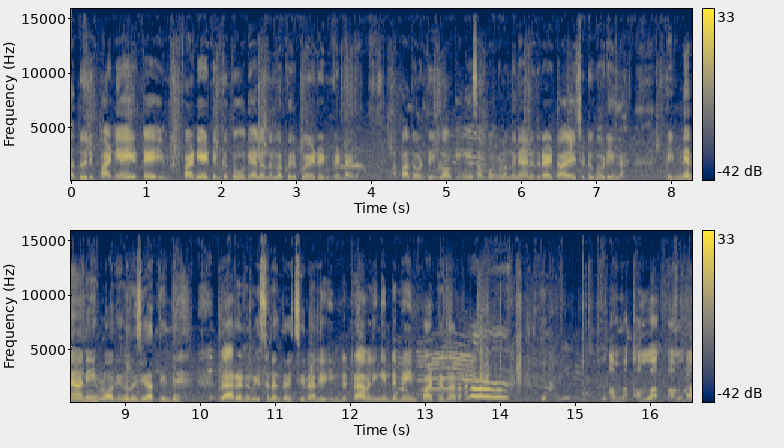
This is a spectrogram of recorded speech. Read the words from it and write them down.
അതൊരു പണിയായിട്ട് പണിയായിട്ട് എനിക്ക് തോന്നിയാലോ എന്നുള്ളൊക്കെ ഒരു പേടി എനിക്കുണ്ടായിരുന്നു. അപ്പോൾ അതുകൊണ്ട് ഈ വ്ളോഗിങ് സംഭവങ്ങളൊന്നും ഞാൻ ഇതിനായിട്ട് ആലോചിച്ചിട്ടും കൂടിയില്ല പിന്നെ ഞാൻ ഈ വ്ളോഗിംഗ് ഒന്നും ചെയ്യാത്തതിന്റെ വേറൊരു റീസൺ എന്താ വെച്ച് കഴിഞ്ഞാൽ എന്റെ ട്രാവലിങ്ങിന്റെ മെയിൻ പാർട്ട് എന്ന് പറഞ്ഞാൽ അല്ല അല്ല.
